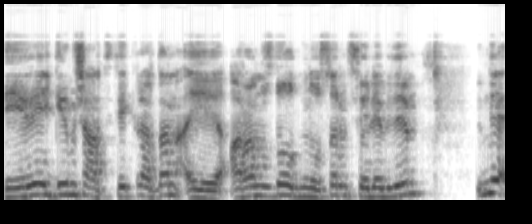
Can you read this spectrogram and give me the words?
devreye girmiş artık tekrardan e, aramızda olduğunu dostlarım söyleyebilirim. Şimdi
